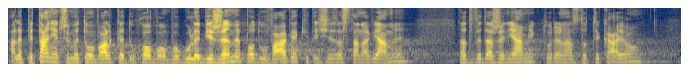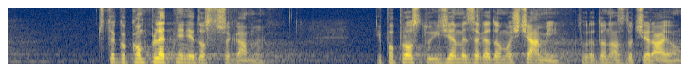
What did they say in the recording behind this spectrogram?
Ale pytanie, czy my tą walkę duchową w ogóle bierzemy pod uwagę, kiedy się zastanawiamy nad wydarzeniami, które nas dotykają? Czy tego kompletnie nie dostrzegamy? I po prostu idziemy za wiadomościami, które do nas docierają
